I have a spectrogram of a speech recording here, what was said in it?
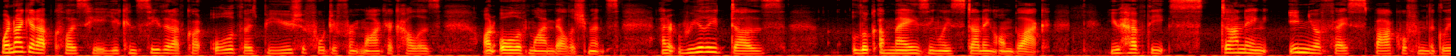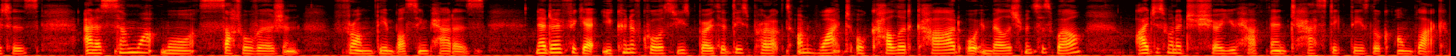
when I get up close here, you can see that I've got all of those beautiful different mica colors on all of my embellishments, and it really does look amazingly stunning on black. You have the stunning in your face sparkle from the glitters and a somewhat more subtle version from the embossing powders. Now don't forget, you can of course use both of these products on white or coloured card or embellishments as well. I just wanted to show you how fantastic these look on black.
